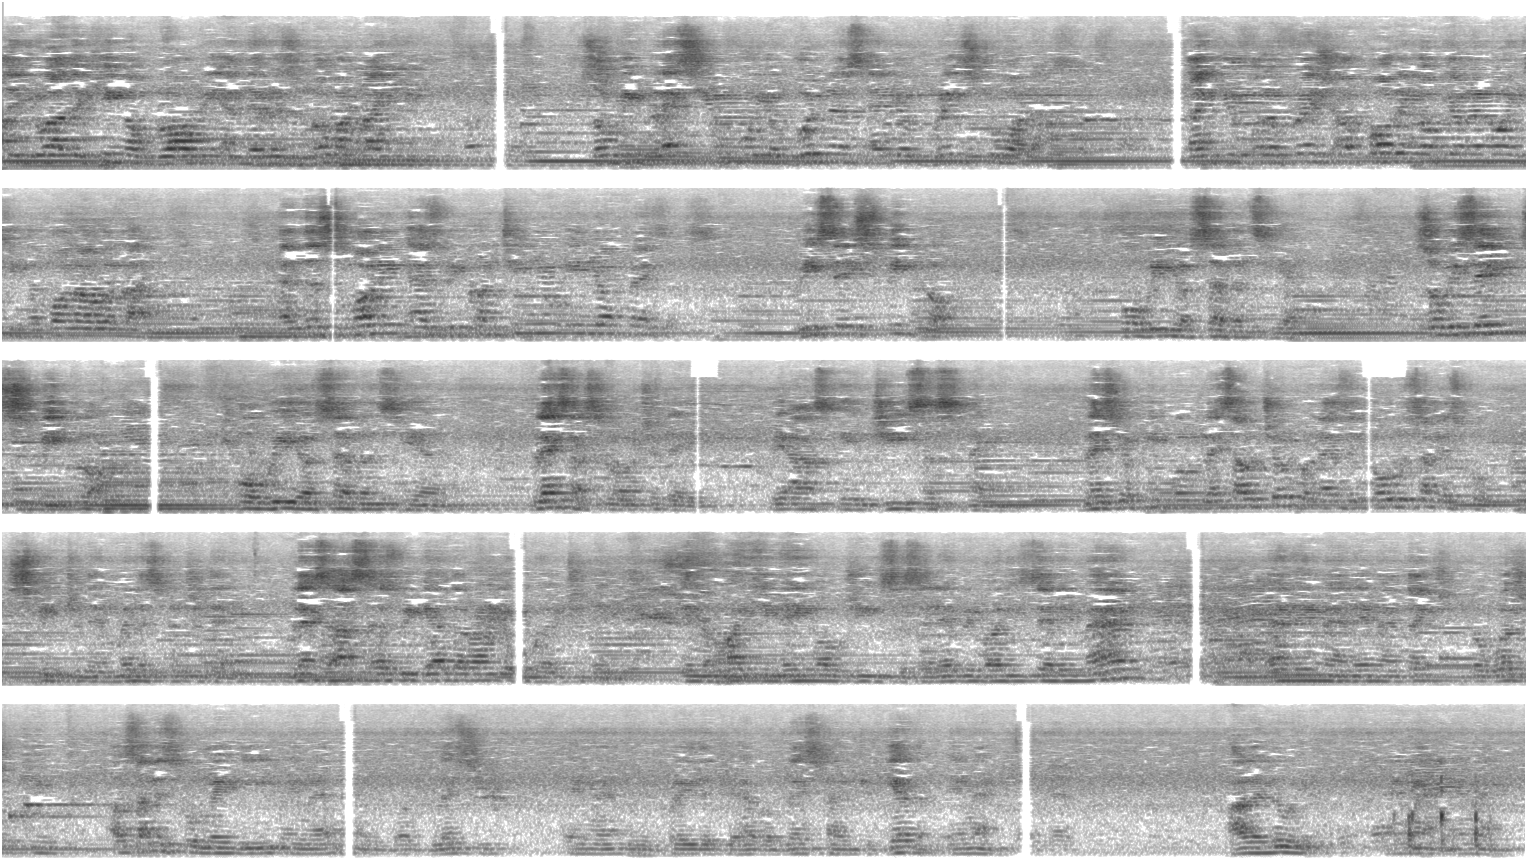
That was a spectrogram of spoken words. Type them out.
Father, you are the King of glory and there is no one like you. So we bless you for your goodness and your grace toward us. Thank you for the fresh outpouring of your anointing upon our lives. And this morning, as we continue in your presence, we say, Speak, Lord, for we your servants hear. So we say, Speak, Lord, for we your servants hear. Bless us, Lord, today. We ask in Jesus' name. Bless your people, bless our children as they go to Sunday school. Speak to them, minister to them. Bless us as we gather around your word today. In the mighty name of Jesus. And everybody said, Amen. And amen, amen. Thanks for worship team. Our Sunday school may leave, amen. And God bless you. Amen. We pray that you have a blessed time together. Amen. Hallelujah. Amen. Amen.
